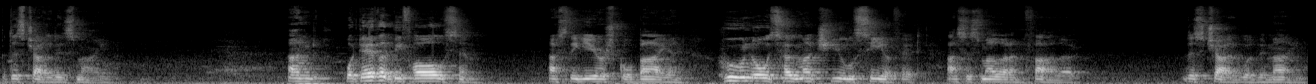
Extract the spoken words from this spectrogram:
but this child is mine. And whatever befalls him as the years go by, and who knows how much you'll see of it as his mother and father, this child will be mine.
